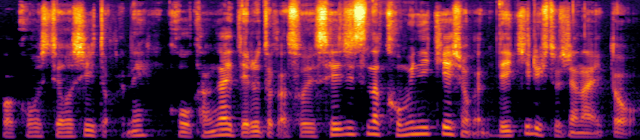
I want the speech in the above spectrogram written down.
ここはこうしてほしいとかね、こう考えてるとか、そういう誠実なコミュニケーションができる人じゃないと、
